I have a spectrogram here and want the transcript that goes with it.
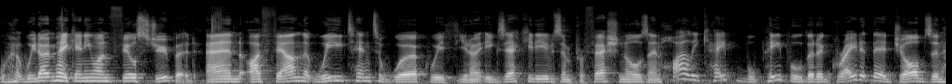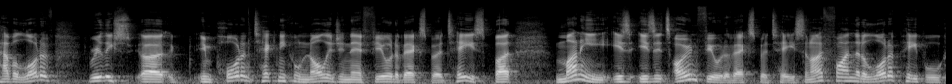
we don't make anyone feel stupid. And i found that we tend to work with you know executives and professionals and highly capable people that are great at their jobs and have a lot of really uh, important technical knowledge in their field of expertise. But money is is its own field of expertise. And i find that a lot of people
